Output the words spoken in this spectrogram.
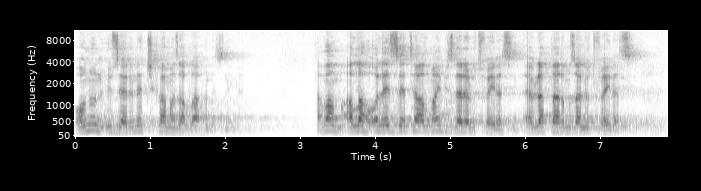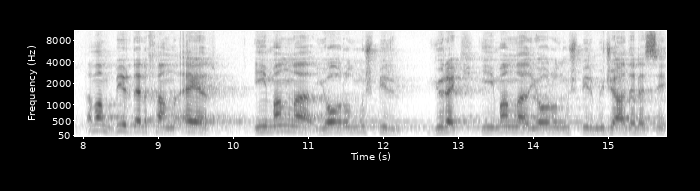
onun üzerine çıkamaz Allah'ın izniyle. Tamam mı? Allah o lezzeti almayı bizlere lütfeylesin. Evlatlarımıza lütfeylesin. Tamam mı? Bir delikanlı eğer imanla yoğrulmuş bir yürek, imanla yoğrulmuş bir mücadelesi,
